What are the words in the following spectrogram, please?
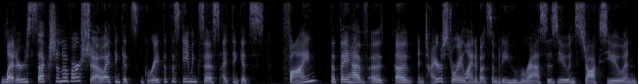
letters section of our show, I think it's great that this game exists. I think it's fine that they have a, a entire storyline about somebody who harasses you and stalks you and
